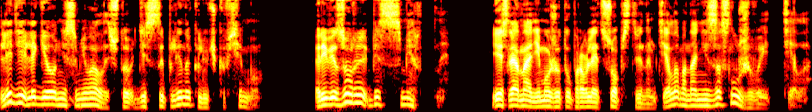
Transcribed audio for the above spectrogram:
Леди Легион не сомневалась, что дисциплина — ключ ко всему. Ревизоры бессмертны. Если она не может управлять собственным телом, она не заслуживает тела.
